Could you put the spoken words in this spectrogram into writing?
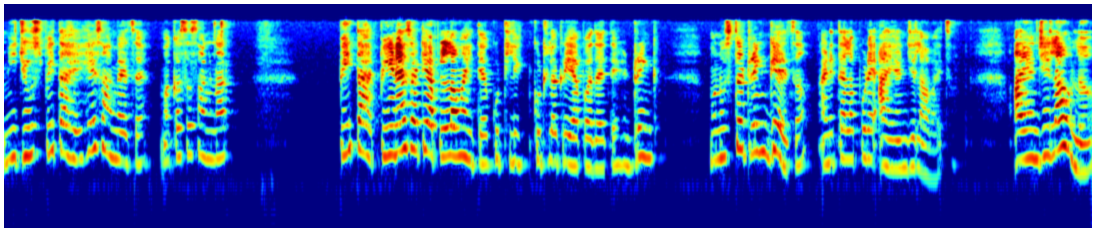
मी ज्यूस पित आहे हे सांगायचं आहे मग कसं सांगणार? पित आहे पिण्यासाठी आपल्याला माहिती आहे कुठली कुठलं क्रियापद आहे ते. ड्रिंक. मग नुसतं ड्रिंक घ्यायचं आणि त्याला पुढे आय एन जी लावायचं. आय एन जी लावलं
